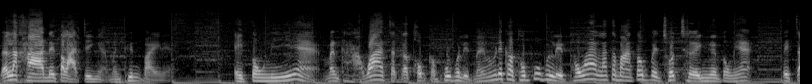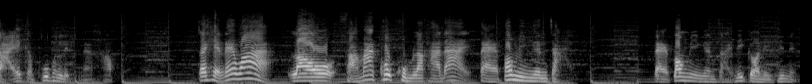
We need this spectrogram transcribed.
แล้วราคาในตลาดจริงอะมันขึ้นไปเนี่ยไอ้ตรงนี้เนี่ยมันถามว่าจะกระทบกับผู้ผลิตไหมมันไม่ได้กระทบผู้ผลิต เพราะว่ารัฐบาลต้องไปชดเชยเงินตรงนี้ไปจ่ายให้กับผู้ผลิตนะครับ จะเห็นได้ว่าเราสามารถควบคุมราคาได้ แต่ต้องมีเงินจ่าย แต่ต้องมีเงินจ่ายนี่กรณีที่หนึ่ง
